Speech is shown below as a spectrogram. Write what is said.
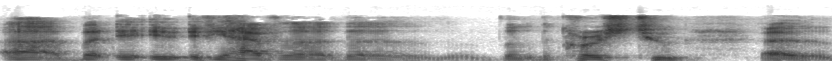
Uh, but if you have the, the, the courage to uh,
